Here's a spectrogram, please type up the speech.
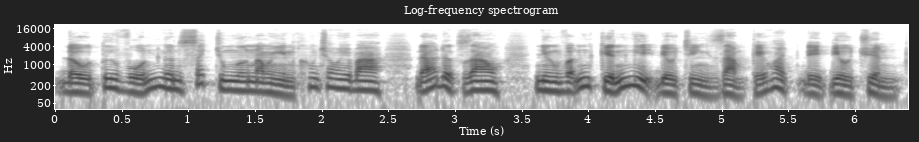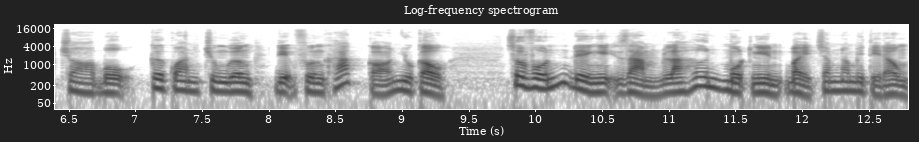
đầu tư vốn ngân sách trung ương năm 2023 đã được giao nhưng vẫn kiến nghị điều chỉnh giảm kế hoạch để điều chuyển cho bộ, cơ quan trung ương, địa phương khác có nhu cầu. Số vốn đề nghị giảm là hơn 1.750 tỷ đồng,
